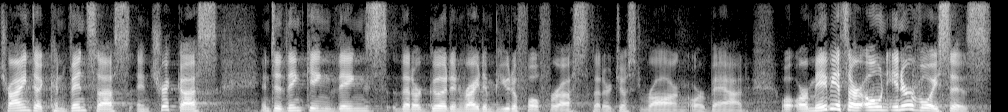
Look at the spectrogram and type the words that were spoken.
trying to convince us and trick us into thinking things that are good and right and beautiful for us that are just wrong or bad. Or, or, maybe it's our own inner voices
